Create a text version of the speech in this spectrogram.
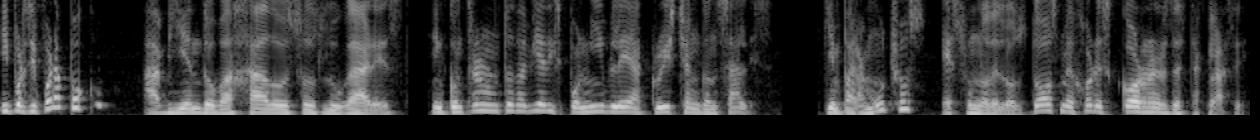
Y por si fuera poco, habiendo bajado esos lugares, encontraron todavía disponible a Christian González, quien para muchos es uno de los dos mejores corners de esta clase.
